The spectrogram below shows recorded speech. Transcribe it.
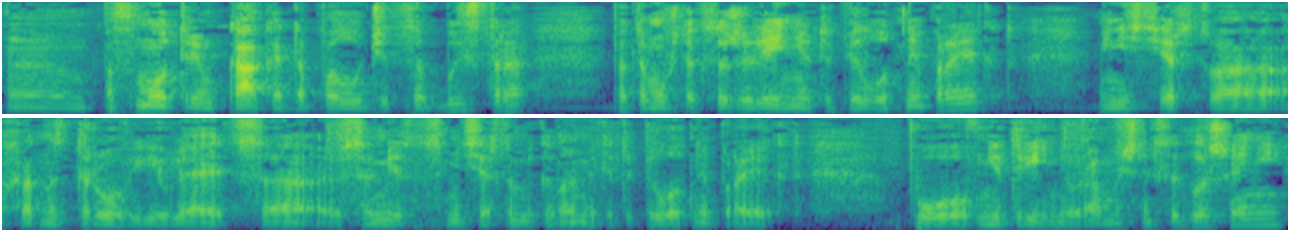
Э, Посмотрим, как это получится быстро, потому что, к сожалению, это пилотный проект. Министерство охраны здоровья является э, совместно с Министерством экономики, это пилотный проект по внедрению рамочных соглашений.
